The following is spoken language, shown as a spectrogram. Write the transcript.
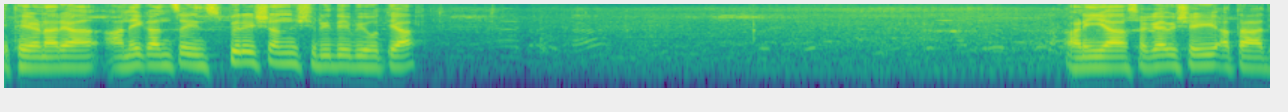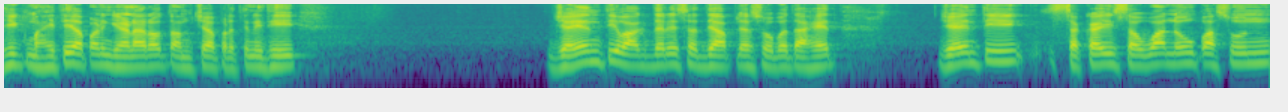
इथे येणाऱ्या अनेकांचं इन्स्पिरेशन श्रीदेवी होत्या. आणि या सगळ्याविषयी आता अधिक माहिती आपण घेणार आहोत. आमच्या प्रतिनिधी जयंती वागदरे सध्या आपल्यासोबत आहेत. जयंती सकाळी सव्वा नऊपासून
